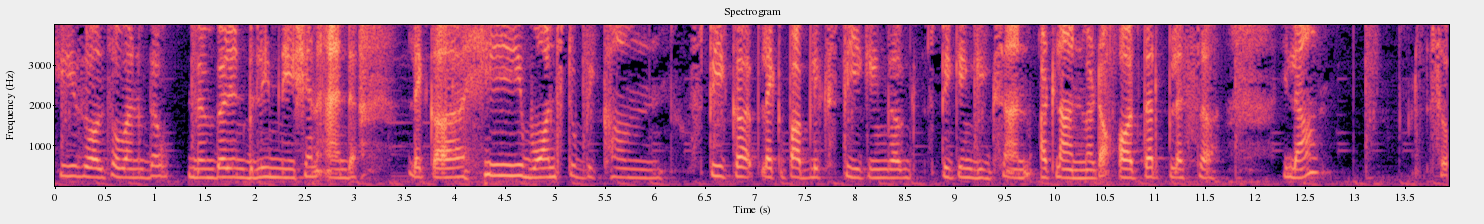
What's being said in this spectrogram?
he is also one of the member in Believe Nation and like uh, he wants to become speaker like speaking speaking gigs speaking uh, అట్లా అనమాట ఆథర్ ప్లస్ ఇలా. So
